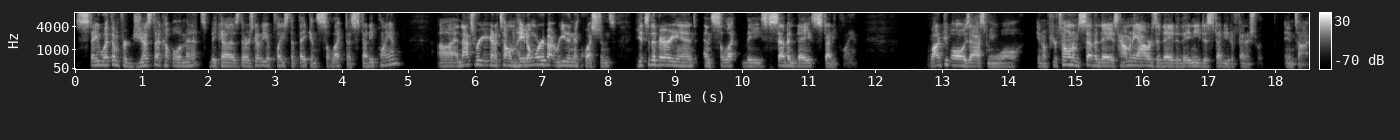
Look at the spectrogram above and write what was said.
stay with them for just a couple of minutes because there's going to be a place that they can select a study plan. Uh, and that's where you're going to tell them, hey, don't worry about reading the questions. Get to the very end and select the seven day study plan. A lot of people always ask me, well, you know, if you're telling them seven days, how many hours a day do they need to study to finish with? in time.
